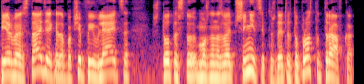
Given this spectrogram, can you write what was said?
первая стадия, когда вообще появляется что-то, что можно назвать пшеницей, потому что до этого это просто травка.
